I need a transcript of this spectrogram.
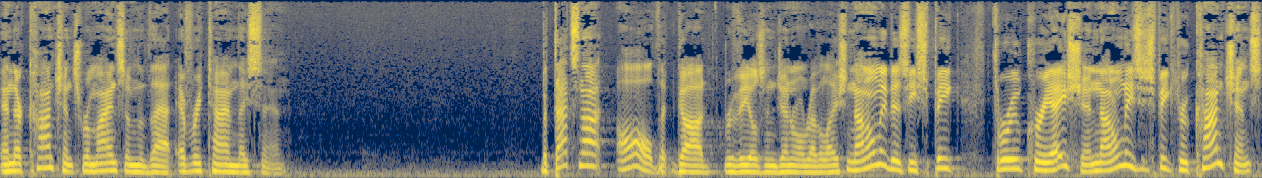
and their conscience reminds them of that every time they sin. But that's not all that God reveals in general revelation. Not only does He speak through creation, not only does He speak through conscience,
